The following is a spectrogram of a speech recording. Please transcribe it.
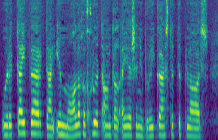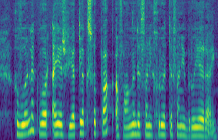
oor 'n tydperk dan eenmalige groot aantal eiers in die broeikaste te plaas. Gewoonlik word eiers weekliks gepak afhangende van die grootte van die broeiery.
